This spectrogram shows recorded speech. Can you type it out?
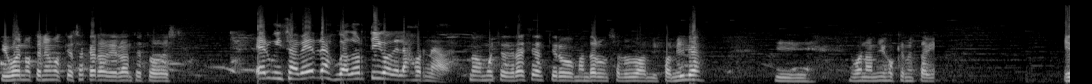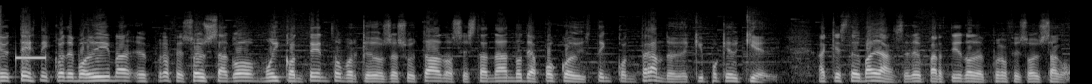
y bueno, tenemos que sacar adelante todo esto. Erwin Saavedra, jugador Tigo de la jornada. No, muchas gracias. Quiero mandar un saludo a mi familia y bueno, a mi hijo que me está viendo. El técnico de Bolívar, el profesor Sagó, muy contento porque los resultados se están dando de a poco, está encontrando el equipo que él quiere. Aquí está el balance del partido del profesor Sagó.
